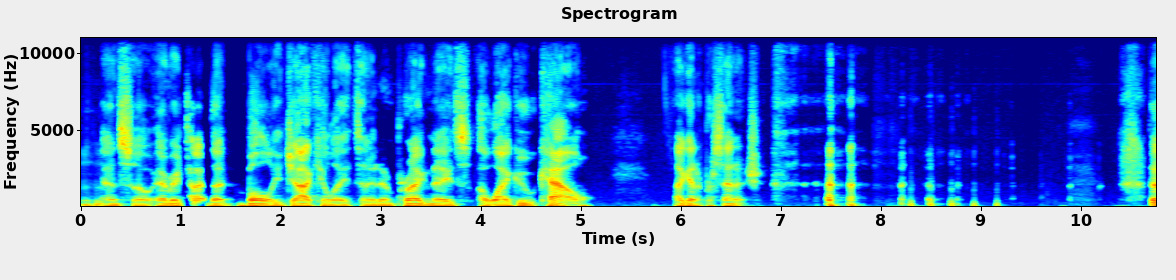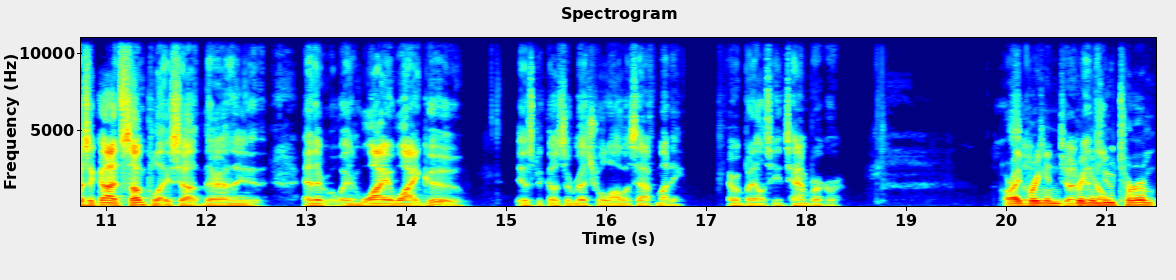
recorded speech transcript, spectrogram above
mm-hmm. and so every time that bull ejaculates and it impregnates a wagyu cow i get a percentage there's a god someplace out there and, they, and, and why wagyu is because the rich will always have money everybody else eats hamburger all right so, bring in bring a new term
